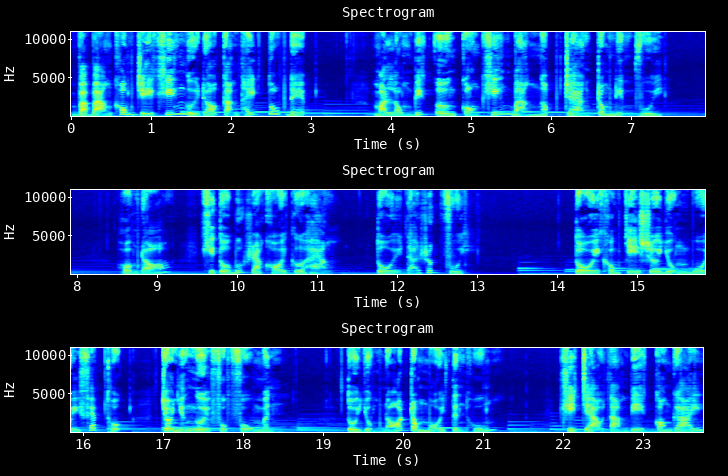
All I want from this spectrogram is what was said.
Và bạn không chỉ khiến người đó cảm thấy tốt đẹp, mà lòng biết ơn còn khiến bạn ngập tràn trong niềm vui hôm đó, khi tôi bước ra khỏi cửa hàng, tôi đã rất vui. Tôi không chỉ sử dụng buổi phép thuật cho những người phục vụ mình, tôi dùng nó trong mọi tình huống. Khi chào tạm biệt con gái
